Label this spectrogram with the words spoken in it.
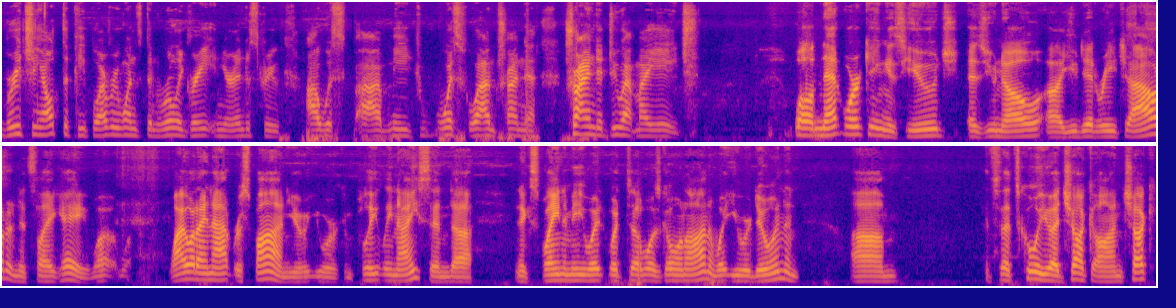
reaching out to people. Everyone's been really great in your industry uh, with uh, me with what I'm trying to trying to do at my age. Well, networking is huge, as you know. Uh, you did reach out, and it's like, hey, wh- why would I not respond? You you were completely nice and uh, and explain to me what what uh, was going on and what you were doing, and um, it's that's cool. You had Chuck on. Chuck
